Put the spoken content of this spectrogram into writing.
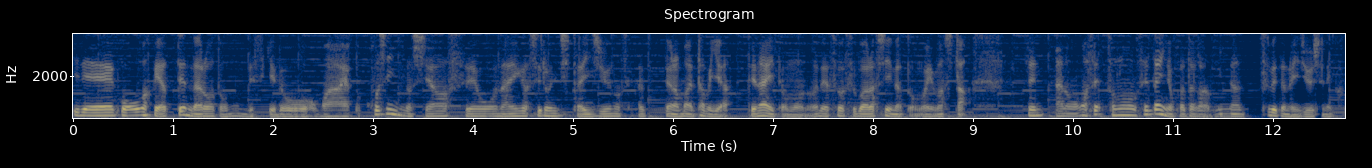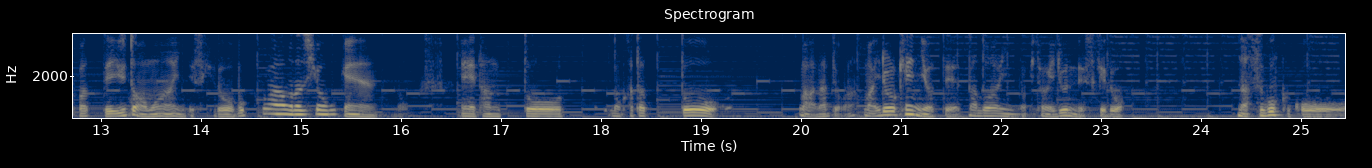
ちで、こう、うまくやってんだろうと思うんですけど、まあ、やっぱ個人の幸せをないがしろにした移住の施策っていうのは、まあ、多分やってないと思うので、それは素晴らしいなと思いました。せあの、まあ、その選対員の方がみんな全ての移住者に関わっているとは思わないんですけど、僕は同じ兵庫県の、えー、担当の方と、まあ、なんていうかな。まあ、いろいろ県によって担当員の人がいるんですけど、ま、すごくこ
